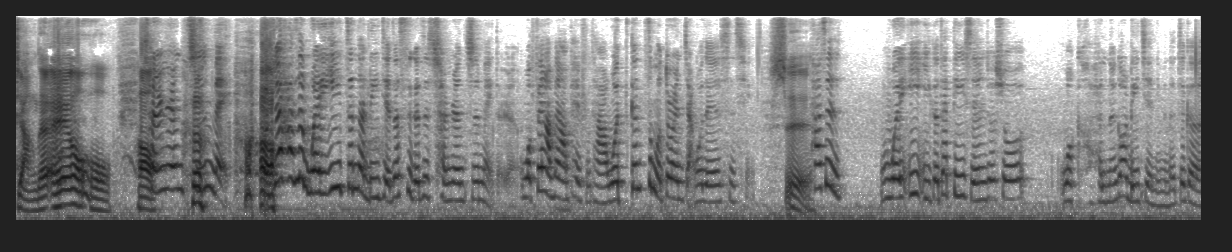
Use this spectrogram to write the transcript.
享的，哎呦，好，成人之美，我觉得他是唯一真的理解这四个字“成人之美”的人，我非常非常佩服他。我跟这么多人讲过这些事情，是。他是唯一一个在第一时间就说，我很能够理解你们的这个。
